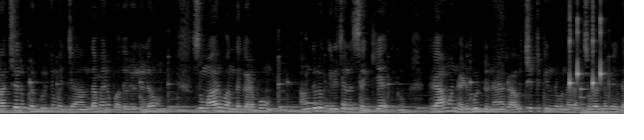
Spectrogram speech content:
పచ్చని ప్రకృతి మధ్య అందమైన పొదరిల్లులా ఉంది. సుమారు వంద గడప ఉంటుంది. అందులో గిరిజనుల సంఖ్య అధికం. గ్రామం నడిబొడ్డున రావి చెట్టు కింద ఉన్న రచ్చబండ మీద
